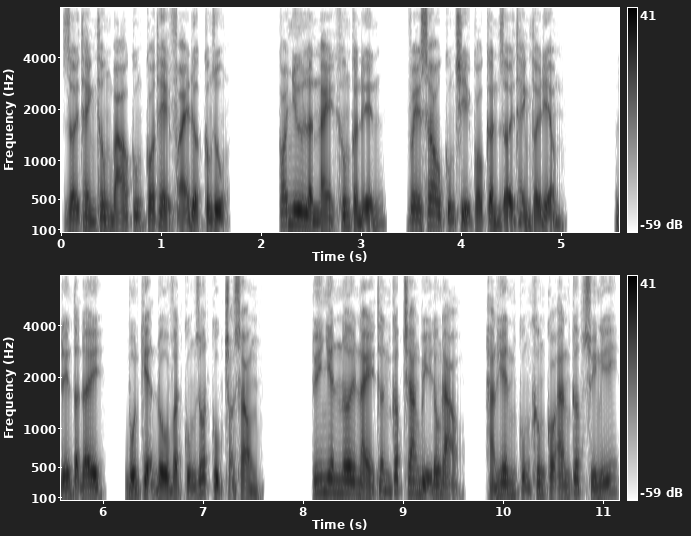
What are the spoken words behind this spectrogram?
rời thành thông báo cũng có thể phái được công dụng. Coi như lần này không cần đến, về sau cũng chỉ có cần rời thành thời điểm. Đến tận đây, bốn kiện đồ vật cũng rốt cục chọn xong. Tuy nhiên nơi này thần cấp trang bị đông đảo, hàn hiên cũng không có ăn cấp suy nghĩ.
